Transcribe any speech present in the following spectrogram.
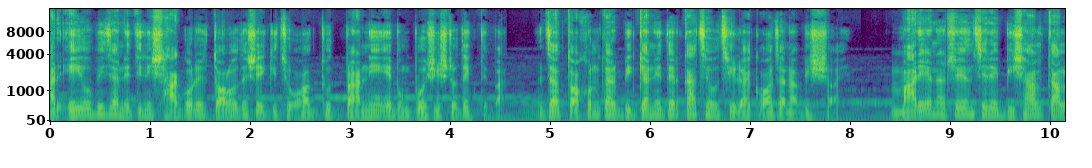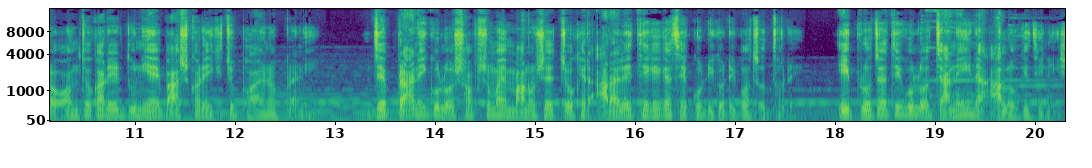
আর এই অভিযানে তিনি সাগরের তলদেশে কিছু অদ্ভুত প্রাণী এবং বৈশিষ্ট্য দেখতে পান, যা তখনকার বিজ্ঞানীদের কাছেও ছিল এক অজানা বিস্ময়। মারিয়ানা ট্রেন্সের এই বিশাল কালো অন্ধকারের দুনিয়ায় বাস করে কিছু ভয়ানক প্রাণী, যে প্রাণীগুলো সবসময় মানুষের চোখের আড়ালে থেকে গেছে কোটি কোটি বছর ধরে। এই প্রজাতিগুলো জানেই না আলো কি জিনিস।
